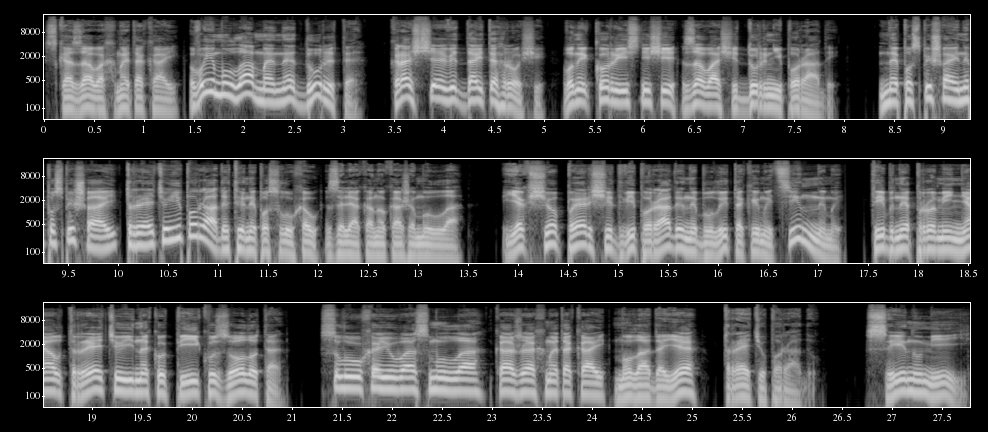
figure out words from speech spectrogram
сказав Ахмет Акай, ви, мула, мене дурите. Краще віддайте гроші, вони корисніші за ваші дурні поради. Не поспішай, не поспішай, третьої поради ти не послухав, злякано каже мулла. Якщо перші дві поради не були такими цінними, ти б не проміняв третьої на копійку золота. Слухаю вас, мулла, каже Ахметакай. Мула дає третю пораду. Сину мій,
